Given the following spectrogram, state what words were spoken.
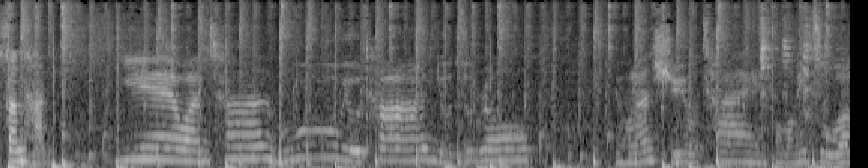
三喊夜晚餐，呜、有汤有猪肉。有荷兰薯，有菜，我妈咪煮了，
